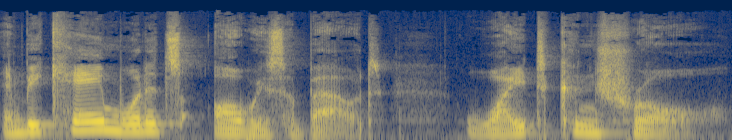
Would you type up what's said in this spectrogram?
and became what it's always about white control.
